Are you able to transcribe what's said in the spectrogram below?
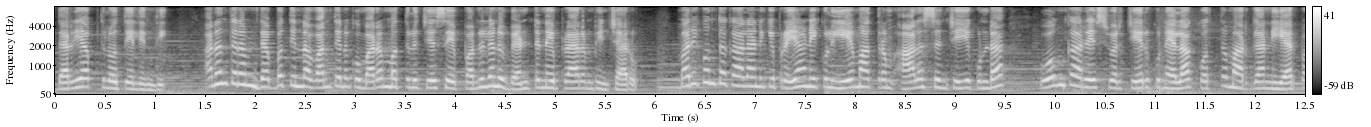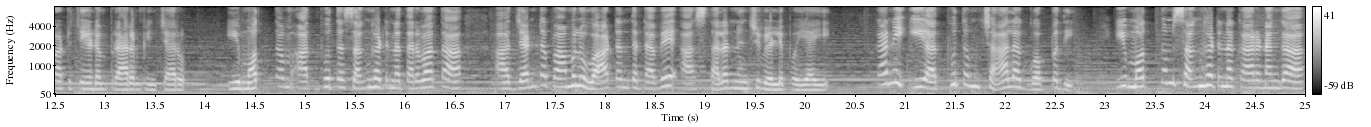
దర్యాప్తులో తేలింది. అనంతరం దెబ్బతిన్న వంతెనకు మరమ్మతులు చేసే పనులను వెంటనే ప్రారంభించారు. మరికొంత కాలానికి ప్రయాణికులు ఏమాత్రం ఆలస్యం చేయకుండా ఓంకారేశ్వర్ చేరుకునేలా కొత్త మార్గాన్ని ఏర్పాటు చేయడం ప్రారంభించారు. ఈ మొత్తం అద్భుత సంఘటన తర్వాత ఆ జంట పాములు వాటంతటవే ఆ స్థలం నుంచి వెళ్ళిపోయాయి. కానీ ఈ అద్భుతం చాలా గొప్పది. ఈ మొత్తం సంఘటన కారణంగా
